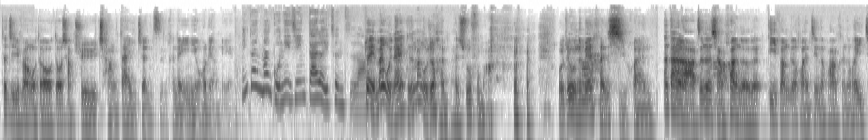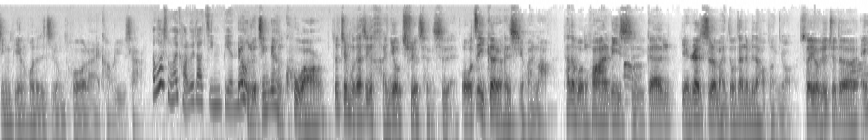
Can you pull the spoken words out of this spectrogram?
这几地方，我都都想去长待一阵子，可能一年或两年。哎，但曼谷你已经待了一阵子啦。对，曼谷待，可是曼谷就很很舒服嘛，我觉得我那边很喜欢。那当然啦，真的想换个地方跟环境的话，可能会以金边或者是吉隆坡来考虑一下。那为什么会考虑到金边呢？因为我觉得金边很酷啊，就柬埔寨是一个很有趣的城。市哎，我自己个人很喜欢啦。它的文化、历史跟也认识了蛮多在那边的好朋友，所以我就觉得，哎，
